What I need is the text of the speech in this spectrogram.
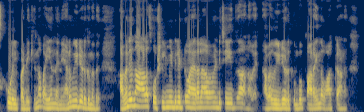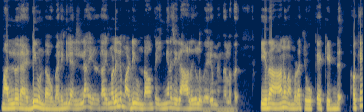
സ്കൂളിൽ പഠിക്കുന്ന പയ്യൻ തന്നെയാണ് വീഡിയോ എടുക്കുന്നത്. അവന് നാളെ സോഷ്യൽ മീഡിയയിൽ ഇട്ട് വൈറലാവാൻ വേണ്ടി ചെയ്തതാണ് അവൻ. അവൻ വീഡിയോ എടുക്കുമ്പോൾ പറയുന്ന വാക്കാണ് നല്ലൊരു അടി ഉണ്ടാവും. അല്ലെങ്കിൽ എല്ലാ ഇടങ്ങളിലും അടി ഉണ്ടാവുമ്പോൾ ഇങ്ങനെ ചില ആളുകൾ വരും എന്നുള്ളത്. ഇതാണ് നമ്മുടെ ടു കെ കിഡ് ഓക്കെ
